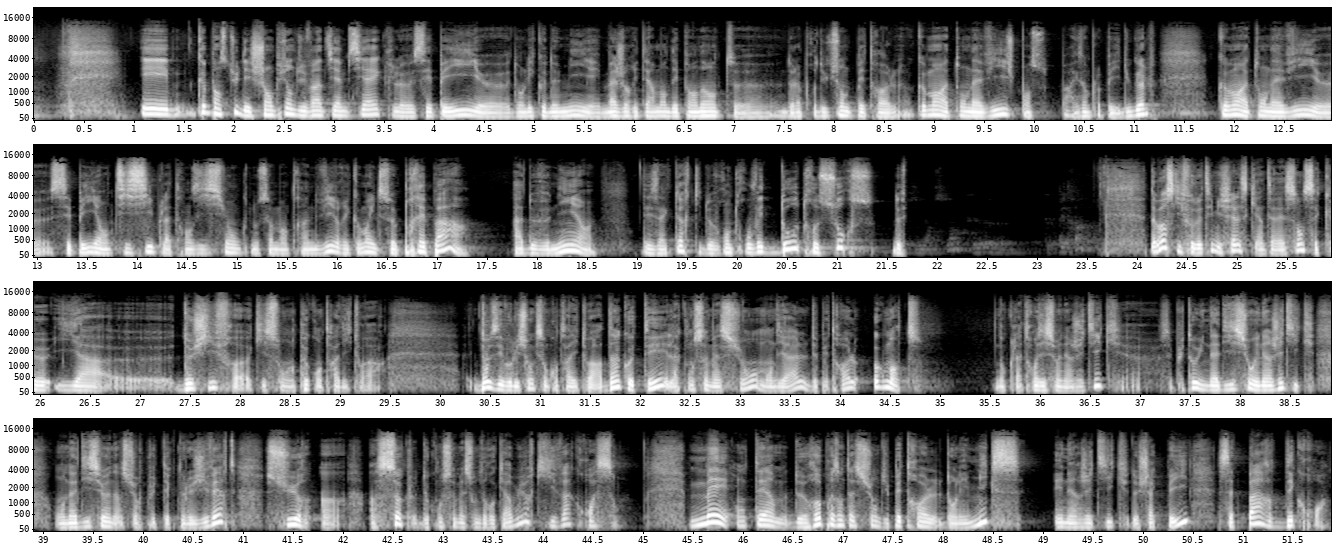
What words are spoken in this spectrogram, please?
Et que penses-tu des champions du XXe siècle, ces pays euh, dont l'économie est majoritairement dépendante euh, de la production de pétrole? Comment, à ton avis, je pense par exemple aux pays du Golfe, comment, à ton avis, euh, ces pays anticipent la transition que nous sommes en train de vivre et comment ils se préparent à devenir des acteurs qui devront trouver d'autres sources de D'abord, ce qu'il faut noter, Michel, ce qui est intéressant, c'est qu'il y a deux chiffres qui sont un peu contradictoires. Deux évolutions qui sont contradictoires. D'un côté, la consommation mondiale de pétrole augmente. Donc la transition énergétique, euh, c'est plutôt une addition énergétique. On additionne un surplus de technologie verte sur un, un socle de consommation d'hydrocarbures qui va croissant. Mais en termes de représentation du pétrole dans les mix énergétiques de chaque pays, cette part décroît.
